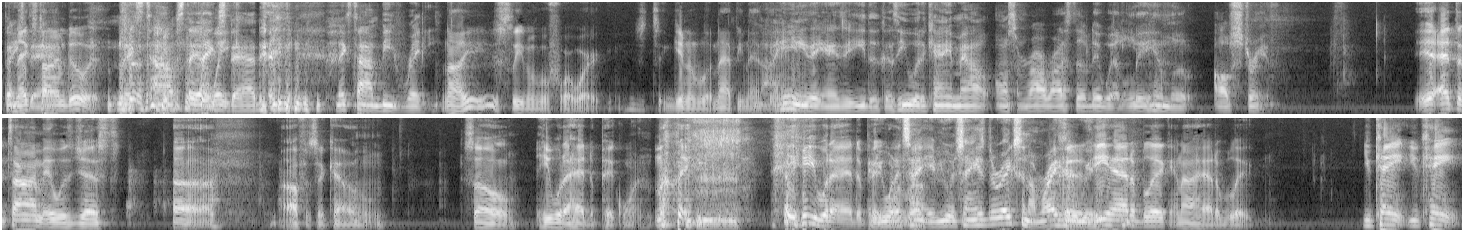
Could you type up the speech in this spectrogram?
Thanks, Next Dad. time, do it. Next time, stay Thanks, awake. Dad. Next time, be ready. no, he, he was sleeping before work, just getting a little nappy nappy. Nah, he ain't even Angie either, because he would have came out on some rah rah stuff. They would have lit him up off strength. Yeah, at the time, it was just uh, Officer Calhoun. So he would have had to pick one. Like, he would have had to pick If you would one. have changed, if you would have changed direction, I'm right here with he it. had a blick and I had a blick. You can't. You can't.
